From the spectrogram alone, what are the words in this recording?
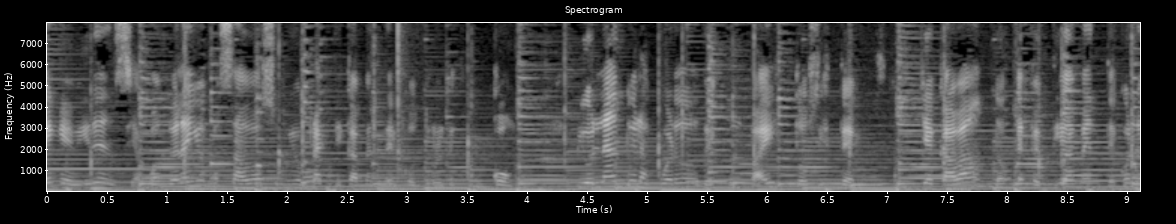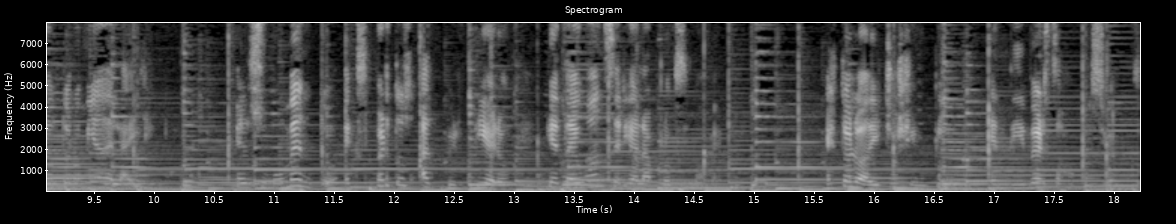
en evidencia cuando el pasado asumió prácticamente el control de Hong Kong, violando el acuerdo de un país, dos sistemas, y acabando efectivamente con la autonomía de la isla. En su momento, expertos advirtieron que Taiwán sería la próxima meta. Esto lo ha dicho Xi Jinping en diversas ocasiones.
